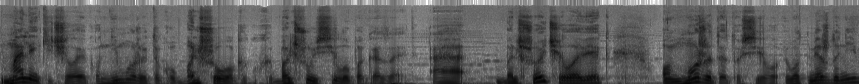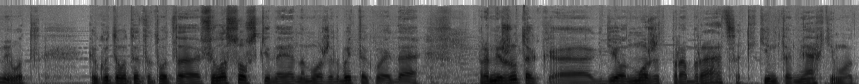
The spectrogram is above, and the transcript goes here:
маленький человек, он не может такого большого, большую силу показать. А большой человек, он может эту силу. И вот между ними вот какой-то вот этот вот э, философский, наверное, может быть такой, да, промежуток, э, где он может пробраться каким-то мягким. Вот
